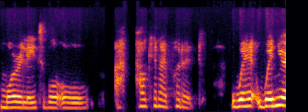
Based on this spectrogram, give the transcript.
more relatable or how can i put it where when you're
